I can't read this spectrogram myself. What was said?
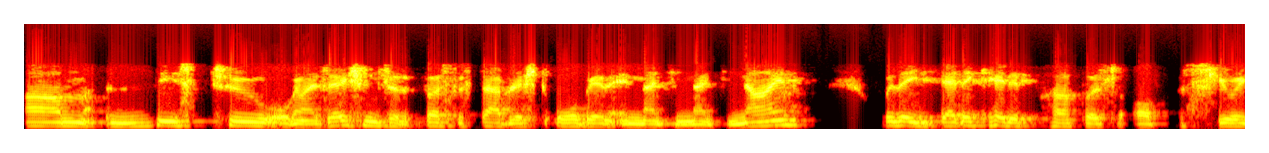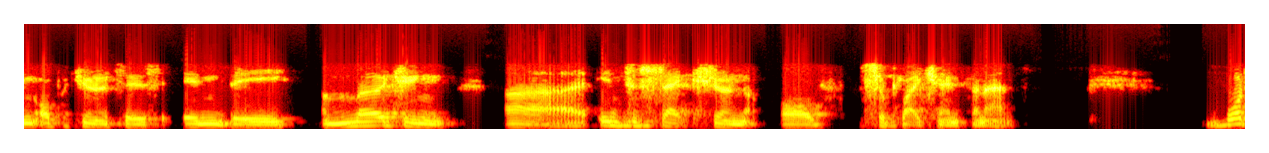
Um, these two organizations had first established Orbian in 1999 with a dedicated purpose of pursuing opportunities in the emerging uh, intersection of supply chain finance. What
